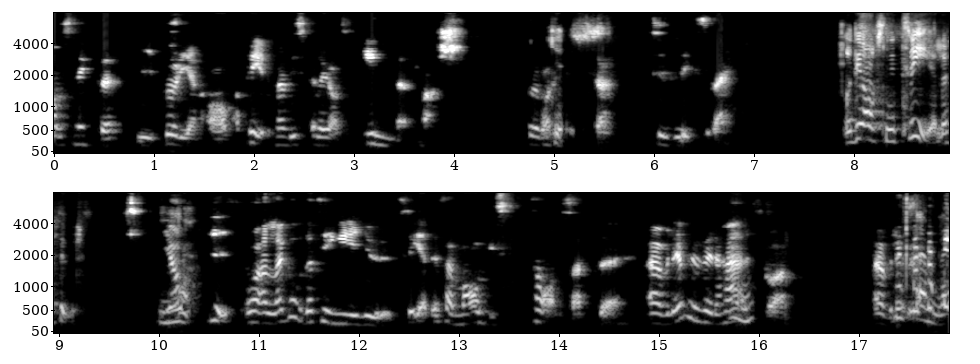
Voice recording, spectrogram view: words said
avsnittet i början av april, men vi spelar ju alltså in den mars. För att vara Yes. lite tydligt sådär. Och det är avsnitt tre, eller hur? Ja, precis. Och alla goda ting är ju tre. Det är så här magiskt tal. Så att eh, överlever vi det här Mm. så överlever vi. Semla,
